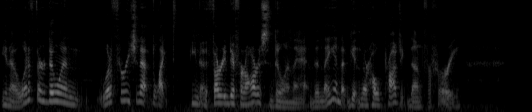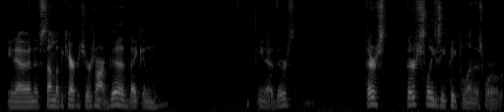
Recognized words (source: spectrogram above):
you know, what if they're doing, what if they're reaching out to like, you know, 30 different artists and doing that? Then they end up getting their whole project done for free. You know, and if some of the caricatures aren't good, they can, you know, there's, there's there's sleazy people in this world.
